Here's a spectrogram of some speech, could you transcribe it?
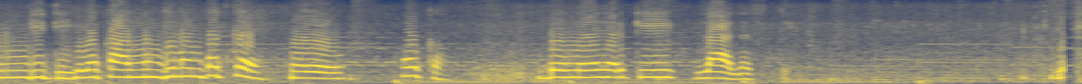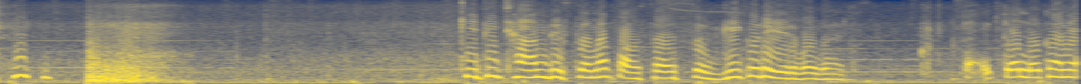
मुंगी ती तुला कानमुंगी म्हणतात काय? हो. हो का? डोंगरासारखी लाल असते. किती छान दिसतं ना पावसाळ्यात. सगळीकडे हिरवगार. काय काय लोकांनी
